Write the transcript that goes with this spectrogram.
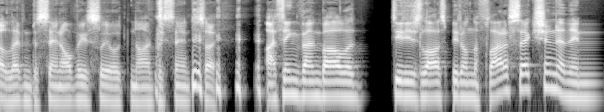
eleven percent, obviously, or nine percent. So I think Van Baarle did his last bit on the flatter section, and then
